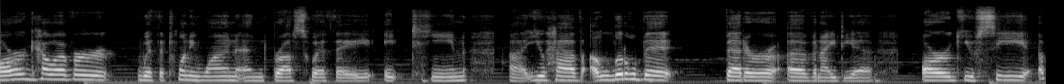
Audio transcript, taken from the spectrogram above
Arg, however, with a 21 and Bruss with a 18, uh, you have a little bit better of an idea. Arg, you see a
